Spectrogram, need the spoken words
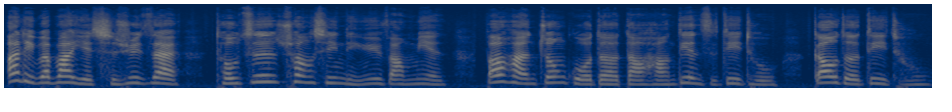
阿里巴巴也持续在投资创新领域方面，包含中国的导航电子地图、高德地图。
